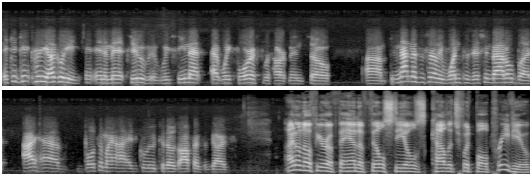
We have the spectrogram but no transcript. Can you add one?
it could get pretty ugly in a minute too. We've seen that at Wake Forest with Hartman. So um, not necessarily one position battle, but I have both of my eyes glued to those offensive guards. I don't know if you're a fan of Phil Steele's college football preview,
